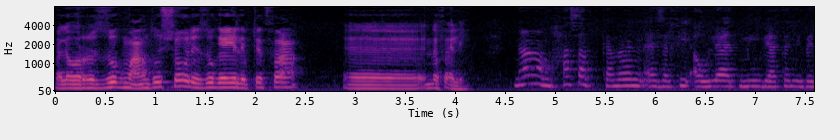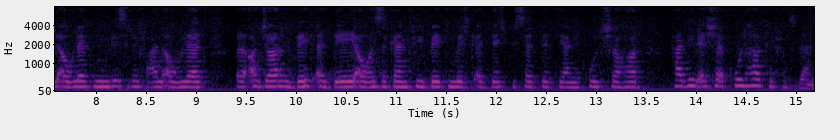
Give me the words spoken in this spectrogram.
فلو الزوج ما عندوش شغل الزوجة هي اللي بتدفع النفقة ليه. نعم حسب كمان إذا في أولاد مين بيعتني بالأولاد مين بيصرف على الأولاد آه، أجار البيت قد إيه أو إذا كان في بيت ملك قديش بيسدد يعني كل شهر. هذه الأشياء كلها في الحسبان.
